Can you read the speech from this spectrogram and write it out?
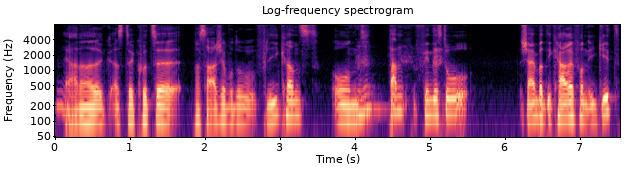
Mhm. Ja, dann hast du eine kurze Passage, wo du fliehen kannst und mhm. dann findest du scheinbar die Karre von Igitt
